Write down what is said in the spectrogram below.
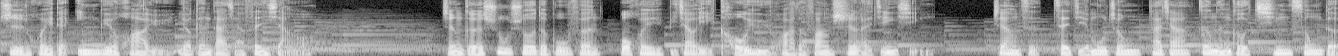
智慧的音乐话语，要跟大家分享哦。整个述说的部分，我会比较以口语化的方式来进行。这样子，在节目中，大家更能够轻松地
